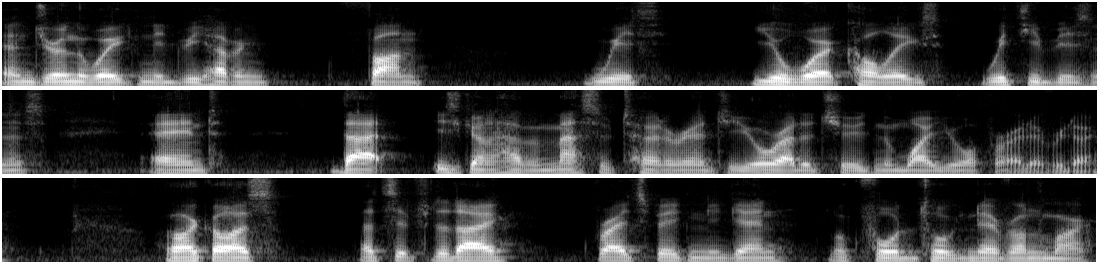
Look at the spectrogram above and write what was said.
and during the week, you need to be having fun with your work colleagues, with your business, and that is going to have a massive turnaround to your attitude and the way you operate every day. All right, guys, that's it for today. Great speaking again. Look forward to talking to everyone tomorrow.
